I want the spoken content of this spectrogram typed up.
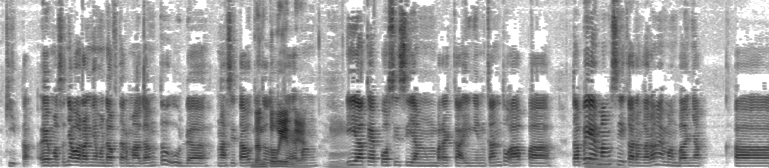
kita eh maksudnya orang yang mendaftar magang tuh udah ngasih tahu gitu loh kayak ya? emang Hmm. iya kayak posisi yang mereka inginkan tuh apa tapi Hmm. emang sih kadang-kadang emang banyak eh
